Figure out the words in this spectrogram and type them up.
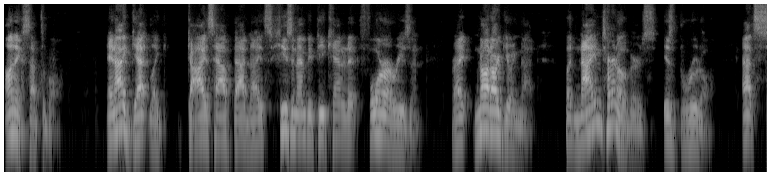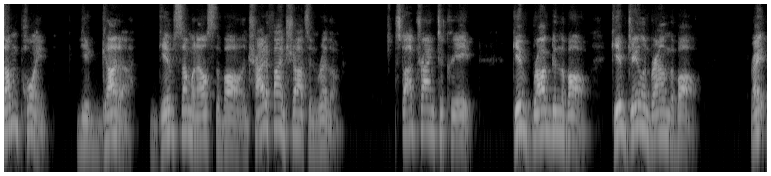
unacceptable. And I get like guys have bad nights. He's an MVP candidate for a reason, right? Not arguing that. But nine turnovers is brutal. At some point, you gotta give someone else the ball and try to find shots in rhythm. Stop trying to create. Give Brogdon the ball. Give Jaylen Brown the ball. Right?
